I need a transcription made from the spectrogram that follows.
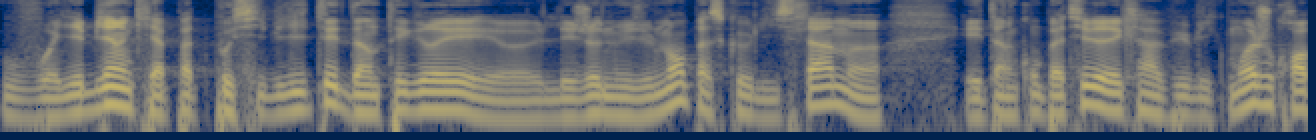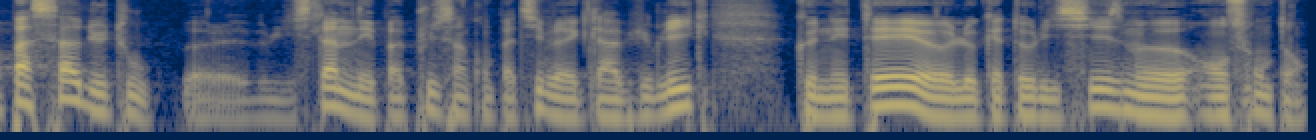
vous voyez bien qu'il n'y a pas de possibilité d'intégrer euh, les jeunes musulmans parce que l'islam est incompatible avec la République. Moi, je ne crois pas ça du tout. l'islam n'est pas plus incompatible avec la République que n'était le catholicisme en son temps.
